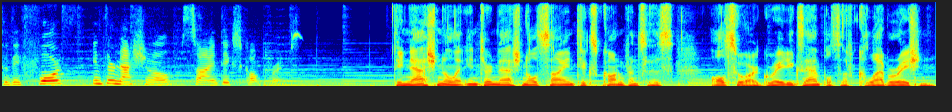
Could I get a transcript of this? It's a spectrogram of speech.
to the fourth International Scientix Conference. The national and international Scientix conferences also are great examples of collaboration.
